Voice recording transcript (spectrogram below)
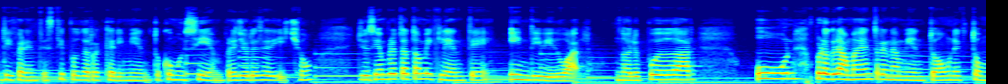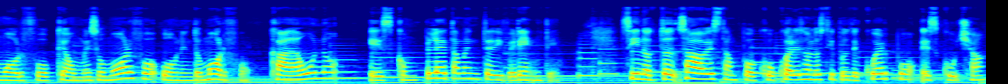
diferentes tipos de requerimiento, como siempre yo les he dicho. Yo siempre trato a mi cliente individual. No le puedo dar un programa de entrenamiento a un ectomorfo que a un mesomorfo o a un endomorfo. Cada uno es completamente diferente. Si no sabes tampoco cuáles son los tipos de cuerpo, escucha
